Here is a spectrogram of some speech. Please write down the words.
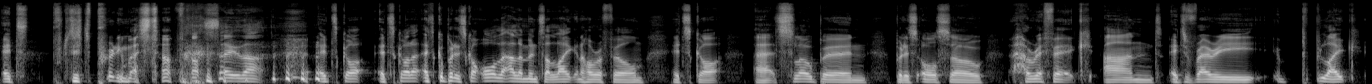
It's it's pretty messed up. I'll say that. it's got it's got it's got but it's got all the elements I like in a horror film. It's got uh, slow burn, but it's also horrific and it's very like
